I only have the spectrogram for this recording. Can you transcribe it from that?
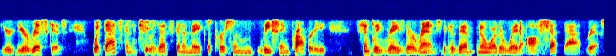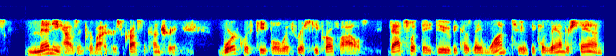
your, your risk is. What that's going to do is that's going to make the person leasing property simply raise their rents because they have no other way to offset that risk. Many housing providers across the country work with people with risky profiles. That's what they do because they want to, because they understand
